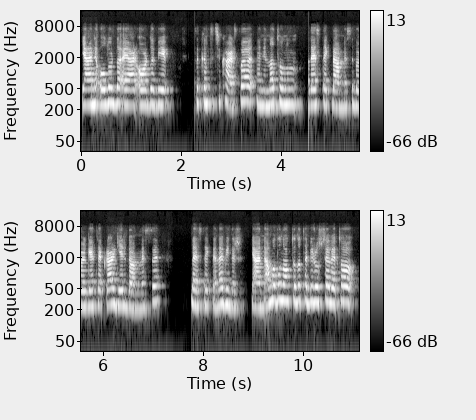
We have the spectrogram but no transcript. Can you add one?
Yani olur da eğer orada bir sıkıntı çıkarsa hani NATO'nun desteklenmesi, bölgeye tekrar geri dönmesi desteklenebilir. Yani ama bu noktada tabii Rusya veto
